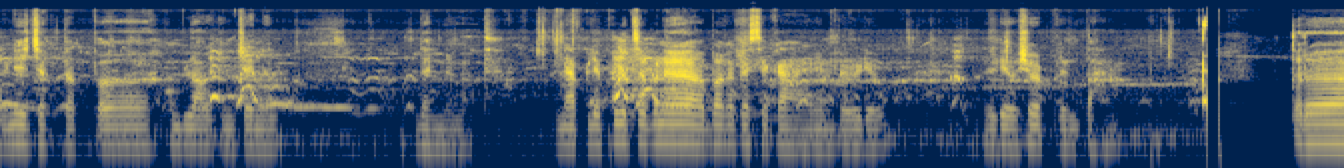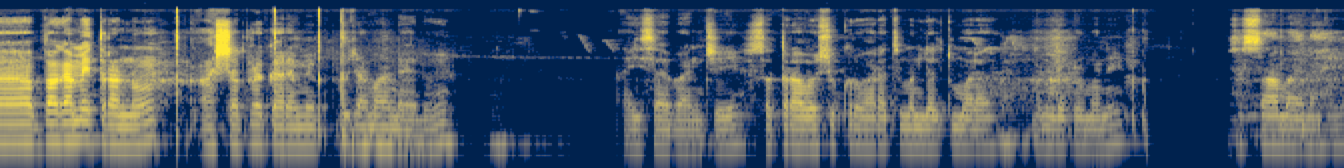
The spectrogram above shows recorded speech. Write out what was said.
गणेश जगताप ब्लॉगिंग चॅनल धन्यवाद. आणि आपल्या पुढचं पण बघा कसे काय आहे नेमकं व्हिडिओ व्हिडिओ शेवटपर्यंत पहा. तर बघा मित्रांनो अशा प्रकारे मी पूजा मांडायलो आईसाहेबांची सतरावं शुक्रवाराचं म्हणलेलं तुम्हाला म्हणल्याप्रमाणे असं सामान आहे.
